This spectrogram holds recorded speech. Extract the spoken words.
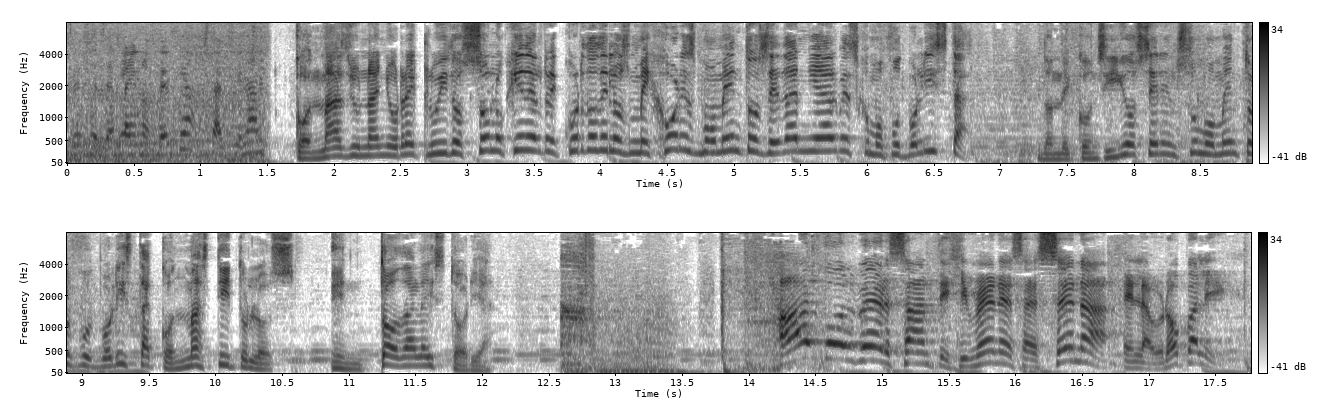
y defender la inocencia hasta el final. Con más de un año recluido, solo queda el recuerdo de los mejores momentos de Dani Alves como futbolista, donde consiguió ser en su momento el futbolista con más títulos en toda la historia. Al volver Santi Jiménez a escena en la Europa League.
